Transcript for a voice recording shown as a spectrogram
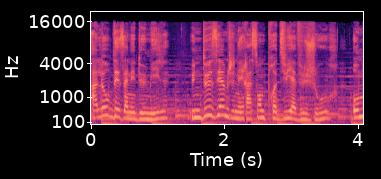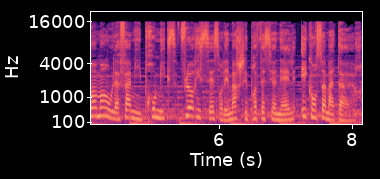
À l'aube des années 2000, une deuxième génération de produits a vu jour au moment où la famille Promix florissait sur les marchés professionnels et consommateurs.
